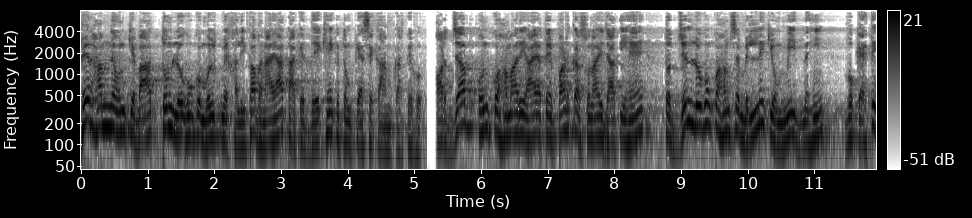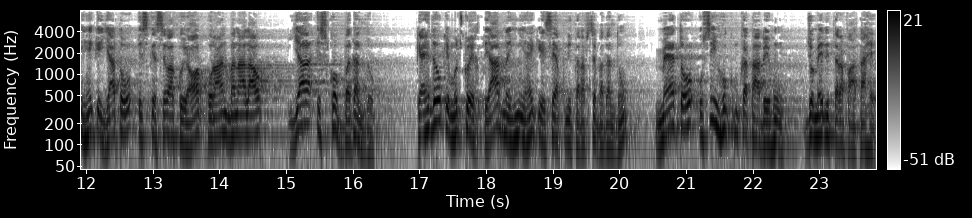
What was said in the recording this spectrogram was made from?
फिर हमने उनके बाद तुम लोगों को मुल्क में खलीफा बनाया ताकि देखें कि तुम कैसे काम करते हो। और जब उनको हमारी आयतें पढ़कर सुनाई जाती हैं तो जिन लोगों को हमसे मिलने की उम्मीद नहीं, वो कहते हैं कि या तो इसके सिवा कोई और कुरान बना लाओ, या इसको बदल दो। कह दो कि मुझको इख्तियार नहीं है कि इसे अपनी तरफ़ से बदल दूँ। मैं तो उसी हुक्म का ताबे हूँ, जो मेरी तरफ़ आता है।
